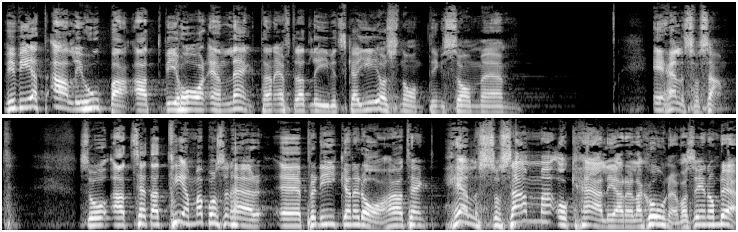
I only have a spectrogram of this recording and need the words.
vi vet allihopa att vi har en längtan efter att livet ska ge oss någonting som eh, är hälsosamt. Så att sätta ett tema på en sån här eh, predikan idag har jag tänkt hälsosamma och härliga relationer. Vad säger ni om det?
